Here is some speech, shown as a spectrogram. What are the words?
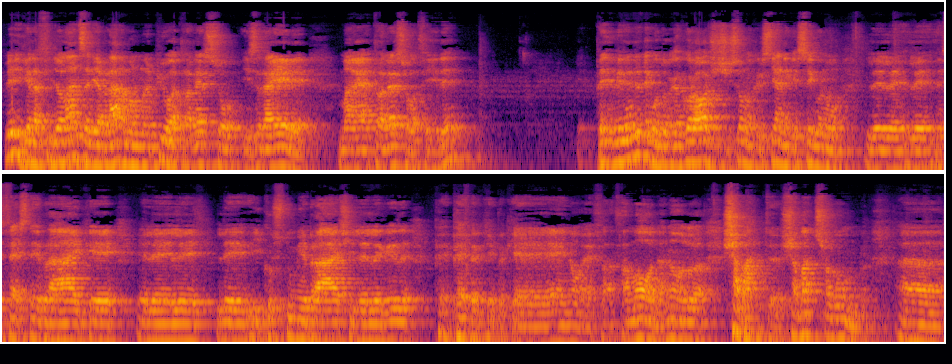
Vedi che la figliolanza di Abramo non è più attraverso Israele, ma è attraverso la fede? Vi rendete conto che ancora oggi ci sono cristiani che seguono le, le, le feste ebraiche, le, i costumi ebraici, perché? Perché eh, no, fa, fa, moda, no? Allora, Shabbat, Shabbat Shalom. Uh,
